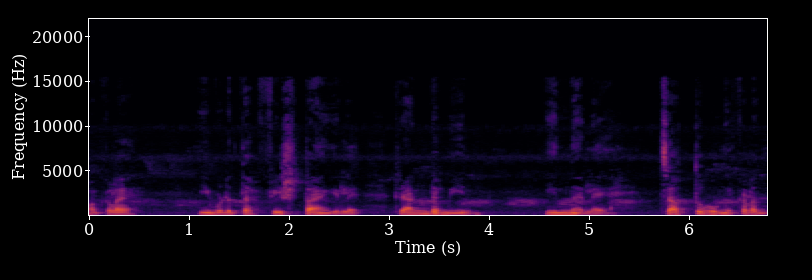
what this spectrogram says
മക്കളെ ഇവിടുത്തെ ഫിഷ് ടാങ്കിലെ രണ്ട് മീൻ ഇന്നലെ ചത്തുപൊങ്ങി കിടന്നു.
